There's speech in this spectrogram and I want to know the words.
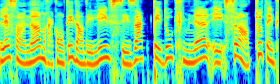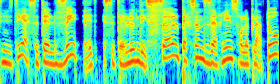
laisse un homme raconter dans des livres ses actes pédocriminels et ce en toute impunité. Elle s'était levée, c'était l'une des seules. Personne ne disait rien sur le plateau.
